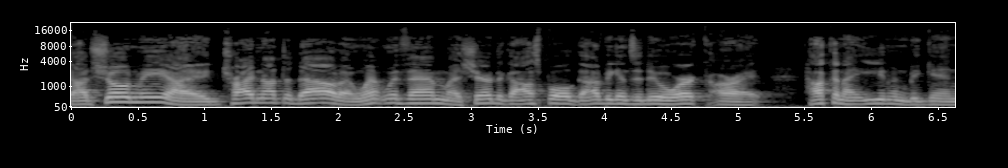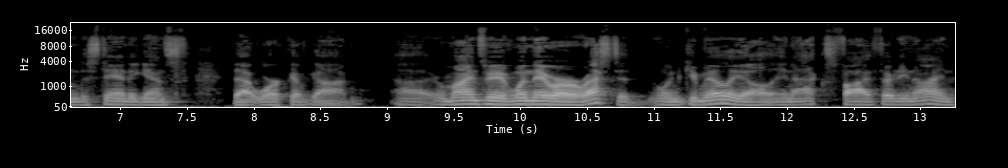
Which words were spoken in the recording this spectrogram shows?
God showed me. I tried not to doubt. I went with them. I shared the gospel. God begins to do work. All right, how can I even begin to stand against that work of God? Uh, it reminds me of when they were arrested, when Gamaliel in Acts 5.39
